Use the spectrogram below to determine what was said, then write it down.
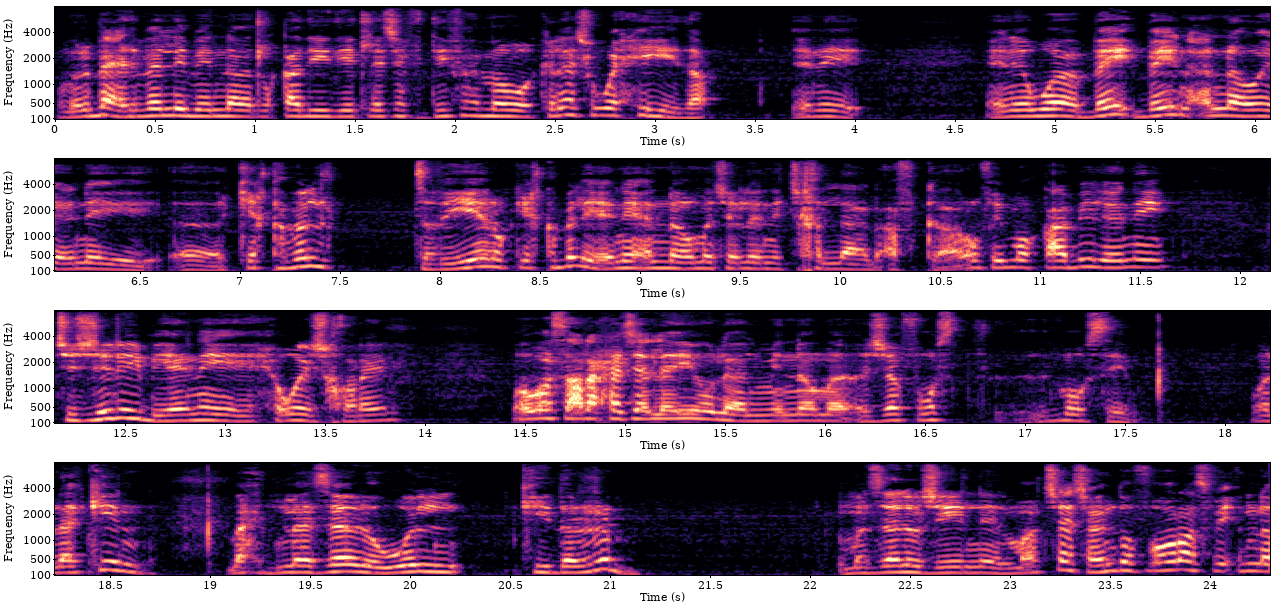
ومن بعد بان لي بأن هاد القضية ديال ثلاثة في الدفاع ما واكلاش وحيدة. يعني يعني هو باين أنه يعني آه، كيقبل التغيير وكيقبل يعني أنه مثلا يتخلى عن أفكاره في مقابل يعني تجريب يعني حوايج أخرين. وهو صراحة لا يلام منه جا في وسط الموسم. ولكن واحد مازال هو كيدرب. ومازالو جايين ليه الماتشات. عنده فرص في أنه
